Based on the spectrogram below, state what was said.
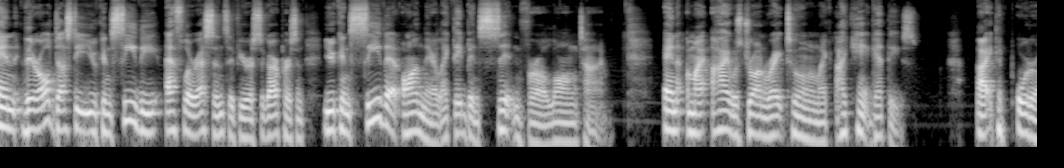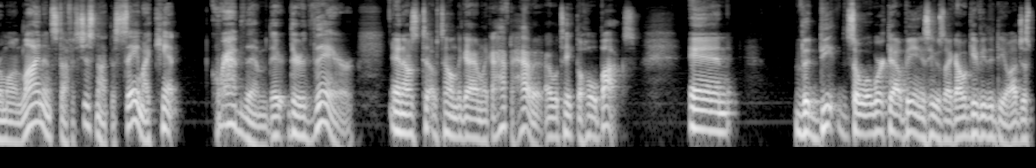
And they're all dusty. You can see the efflorescence if you're a cigar person. You can see that on there, like they'd been sitting for a long time. And my eye was drawn right to them. I'm like, I can't get these. I could order them online and stuff. It's just not the same. I can't grab them. They're they're there. And I was, t- I was telling the guy, I'm like, I have to have it. I will take the whole box. And the de- so what worked out being is he was like, I will give you the deal. I'll just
